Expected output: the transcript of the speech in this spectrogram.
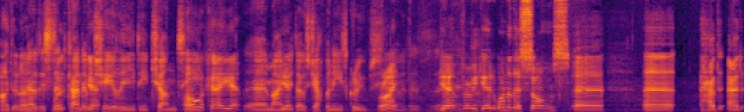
I don't know. No, there's Well, that kind of yeah. cheerleady, chanty. Oh, okay, yeah, Uh, remind Yeah. me of those Japanese groups. you Right. know, there's, uh, yeah, very uh, good. One of their songs uh, uh, had had,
